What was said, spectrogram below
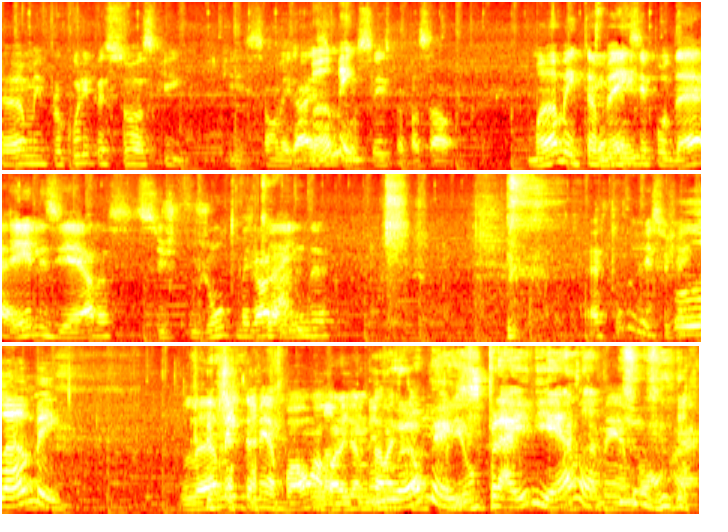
amem, procurem pessoas que, que são legais Mamem? com vocês pra passar. o- Mamem também, Também. se puder, eles e elas, se ju- junto, melhor Claro. ainda. É tudo isso, gente. Lamen. Lamem também é bom, agora Lamen já não dá mais tão Lamen, frio. pra ele e ela. também é bom, é.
